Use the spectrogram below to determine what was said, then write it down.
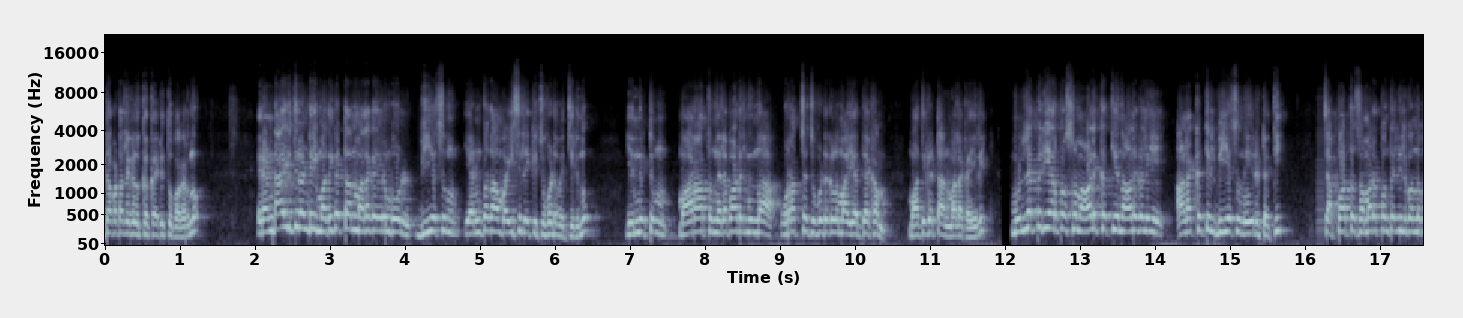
ഇടപെടലുകൾക്ക് കരുത്തു പകർന്നു. രണ്ടായിരത്തി രണ്ടിൽ മതികെട്ടാൻ മല കയറുമ്പോൾ ബി എസും എൺപതാം വയസ്സിലേക്ക് ചുവട് വെച്ചിരുന്നു. എന്നിട്ടും മാറാത്ത നിലപാടിൽ നിന്ന ഉറച്ച ചുവടുകളുമായി അദ്ദേഹം മതികെട്ടാൻ മല കയറി. മുല്ലപ്പെരിയാർ പ്രശ്നം ആളിക്കത്തിയ നാളുകളിൽ അണക്കെട്ടിൽ ബി എസ് നേരിട്ടെത്തി. ചപ്പാത്ത് സമരപ്പന്തലിൽ വന്ന്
